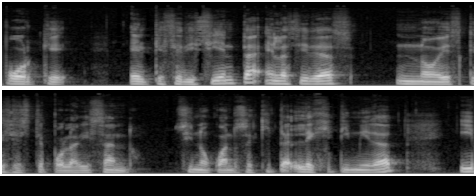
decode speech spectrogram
porque el que se disienta en las ideas no es que se esté polarizando, sino cuando se quita legitimidad y,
